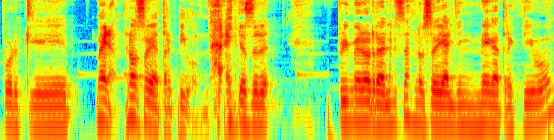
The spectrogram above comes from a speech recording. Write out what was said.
Porque, bueno, no soy atractivo. Hay que ser primero realistas. No soy alguien mega atractivo.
